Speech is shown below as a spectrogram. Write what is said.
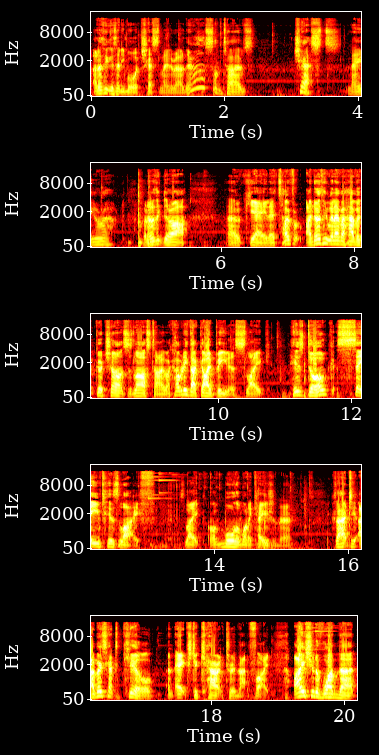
I don't think there's any more chests laying around. There are sometimes chests laying around. But I don't think there are. Okay, let's hope... For, I don't think we'll ever have a good chance as last time. I can't believe that guy beat us. Like, his dog saved his life. It's like, on more than one occasion there. Because I had to... I basically had to kill an extra character in that fight. I should have won that,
